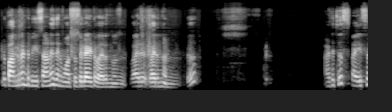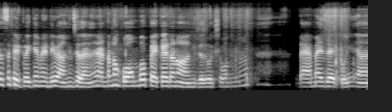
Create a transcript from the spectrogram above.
ഒരു പന്ത്രണ്ട് പീസാണ് ഇതിന് മൊത്തത്തിലായിട്ട് വരുന്നു വരുന്നുണ്ട്. അടുത്ത സ്പൈസസ് ഒക്കെ ഇട്ട് വയ്ക്കാൻ വേണ്ടി വാങ്ങിച്ചതാണ് രണ്ടെണ്ണം കോംബോ പാക്കായിട്ടാണ് വാങ്ങിച്ചത്. പക്ഷെ ഒന്ന് ഡാമേജ് ആയിപ്പോയി. പോയി ഞാൻ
